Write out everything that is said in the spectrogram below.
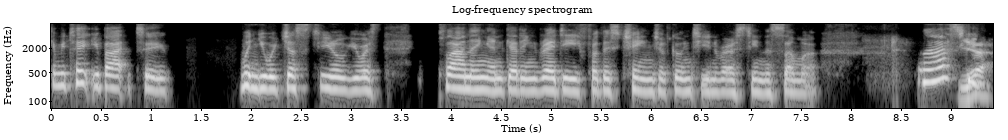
Can we take you back to when you were just, you know, you were planning and getting ready for this change of going to university in the summer? Can I ask you, yeah.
